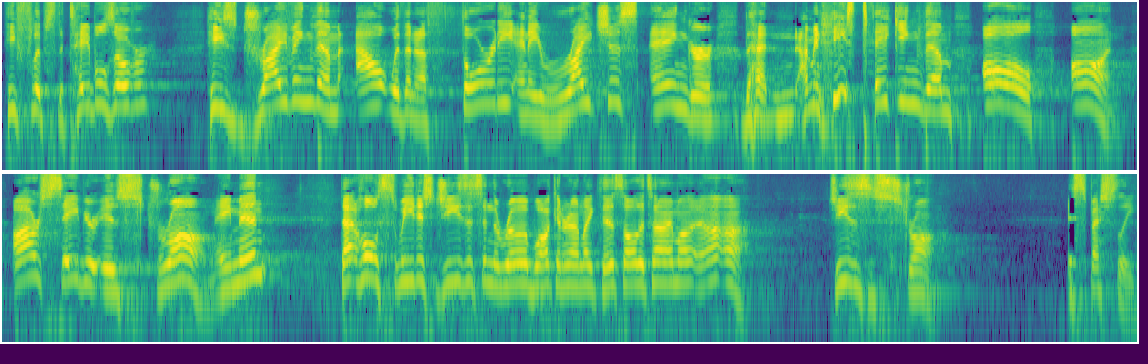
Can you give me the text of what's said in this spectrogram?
He flips the tables over. He's driving them out with an authority and a righteous anger that, I mean, he's taking them all on. Our Savior is strong. Amen? That whole Swedish Jesus in the robe walking around like this all the time, uh uh-uh. uh. Jesus is strong, especially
